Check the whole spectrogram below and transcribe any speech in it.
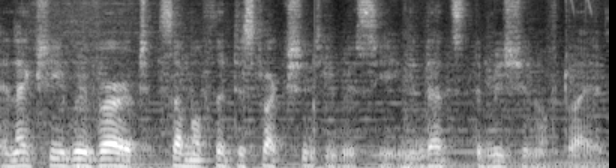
and actually revert some of the destruction we're seeing, and that's the mission of Dryad.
